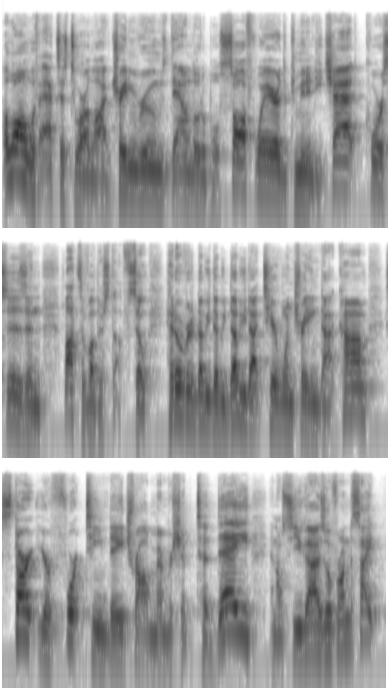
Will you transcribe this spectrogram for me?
along with access to our live trading rooms, downloadable software, the community chat, courses, and lots of other stuff. So head over to www.tier1trading.com, start your 14 day trial membership today, and I'll see you guys over on the site.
